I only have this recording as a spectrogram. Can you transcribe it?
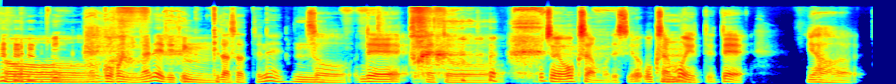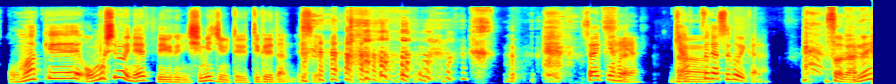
ご本人がね、出てうんくださってね。うんそう。で、えっと、うちの奥さんもですよ。奥さんも言ってて、いや、おまけ面白いねっていうふうにしみじみと言ってくれたんですよ。最近ほら、ギャップがすごいから。そうだね。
